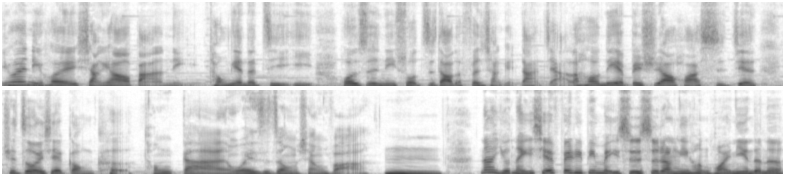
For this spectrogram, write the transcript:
因为你会想要把你童年的记忆，或者是你所知道的分享给大家，然后你也必须要花时间去做一些功课。同感，我也是这种想法。嗯，那有哪一些菲律宾美食是让你很怀念的呢？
